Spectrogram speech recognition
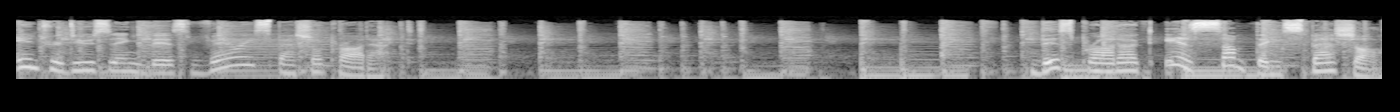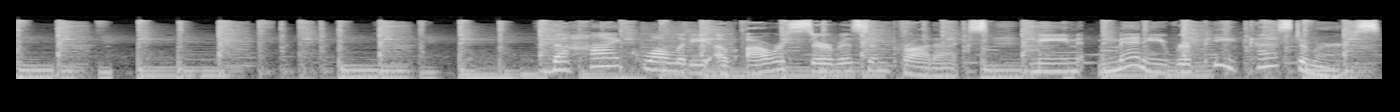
Introducing this very special product. This product is something special. The high quality of our service and products mean many repeat customers.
